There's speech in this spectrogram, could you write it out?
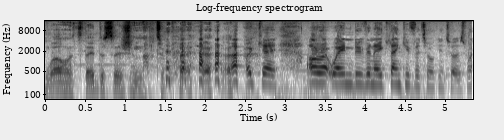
Well, it's their decision not to pay. okay. All right, Wayne Duvenage, thank you for talking to us.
